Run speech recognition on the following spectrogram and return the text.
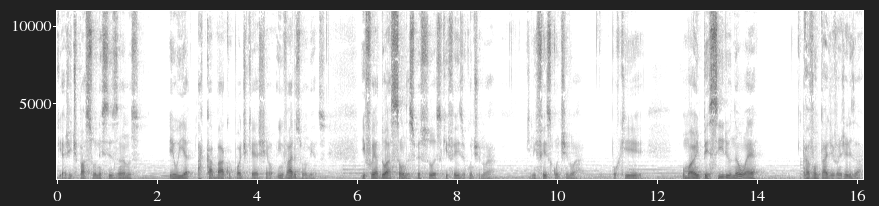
que a gente passou nesses anos, eu ia acabar com o podcast em vários momentos. E foi a doação das pessoas que fez eu continuar, que me fez continuar. Porque o maior empecilho não é a vontade de evangelizar.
